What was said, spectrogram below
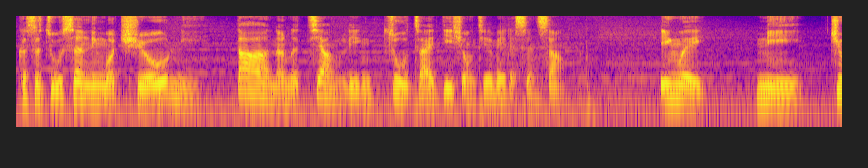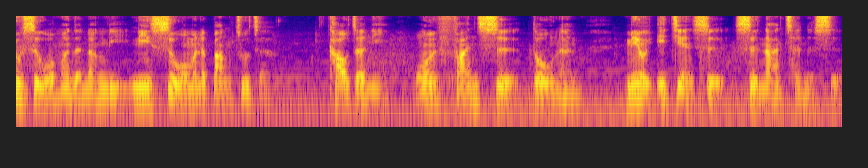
可是主圣灵，我求你大能的降临，住在弟兄姐妹的身上，因为你就是我们的能力，你是我们的帮助者，靠着你。我们凡事都能，没有一件事是难成的事。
